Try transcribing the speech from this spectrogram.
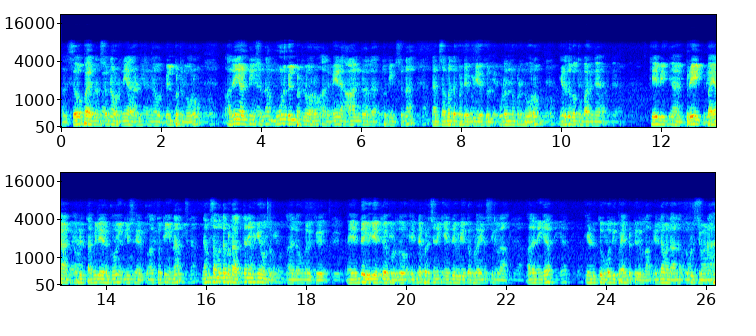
அது சிவப்பாக இருக்குன்னு சொன்னால் உடனே அதை அழுத்துங்க ஒரு பெல் பட்டன் வரும். அதையும் அழுத்தின்னு சொன்னால் மூணு பெல் பட்டன் வரும். அது மேலே ஆளுங்கிறத தொட்டிங்கன்னு சொன்னால் நம் சம்மந்தப்பட்ட வீடியோக்கள் உடனுக்குடன் வரும். இடது பக்கம் பாருங்கள் கேபி பிரேக் பயான் அப்படின்னு தமிழ்ல இருக்கும் இங்கிலீஷ்ல இருக்கும். அது தொட்டிங்கன்னா நம்ம சம்மந்தப்பட்ட அத்தனை வீடியோ வந்துடும் அதில் உங்களுக்கு எந்த வீடியோ தேவைப்படுதோ என்ன பிரச்சனைக்கு எந்த வீடியோ தேவைப்படுதோ என்ன செய்யலாம் அதை நீங்கள் எடுத்து ஓதி பயன்பெற்றுக்கலாம். எல்லாம் வல்ல அல்லாஹ் கபூல் செய்வானாக.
